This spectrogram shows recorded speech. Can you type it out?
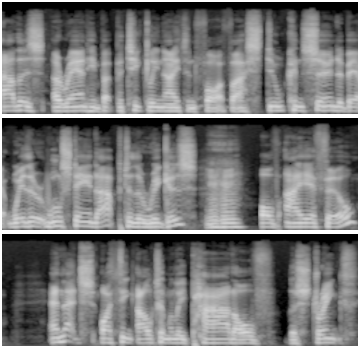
others around him, but particularly Nathan Fyfe, are still concerned about whether it will stand up to the rigors mm-hmm. of AFL. And that's, I think, ultimately part of the strength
